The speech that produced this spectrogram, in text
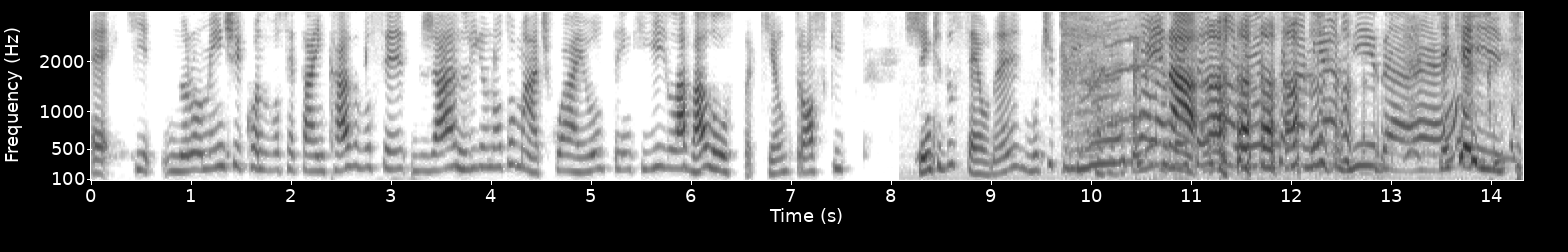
é, que normalmente quando você está em casa, você já liga no automático. Ah, eu tenho que lavar a louça, que é um troço que Gente do céu, né? Multiplica. Nunca combinar. louça na minha vida. É. Que que é isso?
